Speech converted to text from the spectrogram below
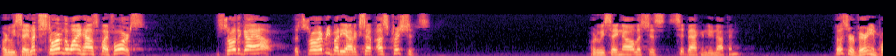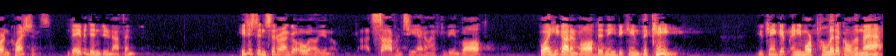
Or do we say, let's storm the White House by force? Let's throw the guy out. Let's throw everybody out except us Christians. Or do we say, no, let's just sit back and do nothing? Those are very important questions. David didn't do nothing. He just didn't sit around and go, oh well, you know, God's sovereignty, I don't have to be involved. Boy, he got involved, didn't he? He became the king. You can't get any more political than that.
